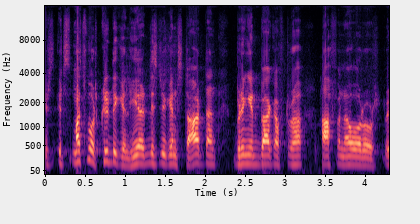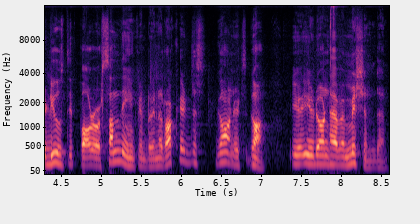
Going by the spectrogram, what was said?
It's, it's much more critical. Here at least you can start and bring it back after a half an hour or reduce the power or something you can do. In a rocket just gone it's gone. You, you don't have a mission then.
